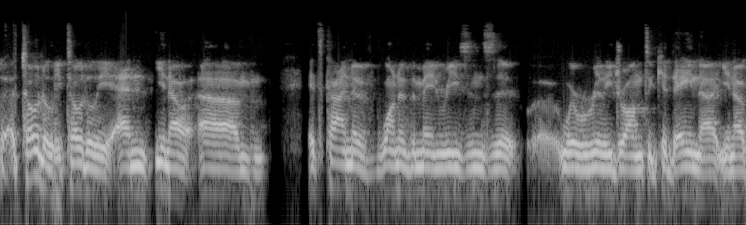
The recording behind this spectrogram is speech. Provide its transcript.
Uh, totally, totally, and you know, um, it's kind of one of the main reasons that uh, we're really drawn to Kadena. You know,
